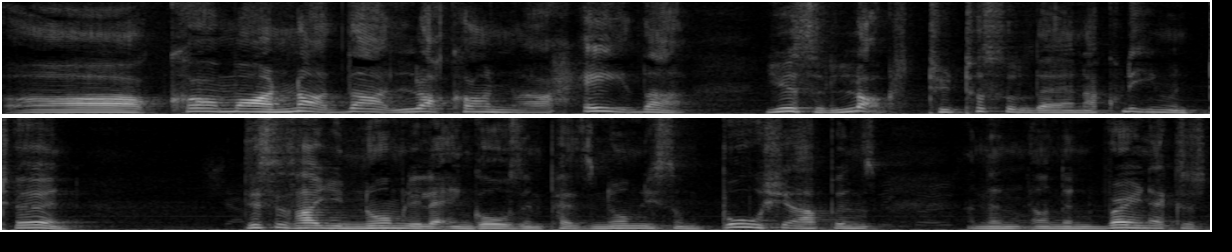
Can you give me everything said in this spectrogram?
Oh, come on, not that lock on. I hate that. You just locked to tussle there and I couldn't even turn. This is how you normally let in goals in PES. Normally some bullshit happens and then on the very next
